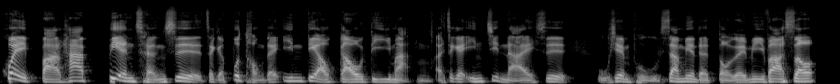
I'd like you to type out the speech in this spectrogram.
会把它变成是这个不同的音调高低嘛。嗯啊，这个音进来是五线谱上面的哆瑞咪发嗦。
